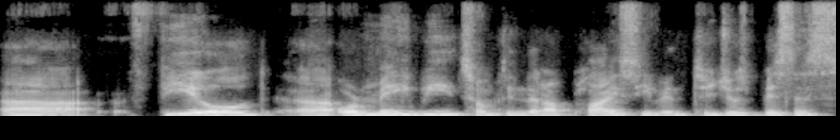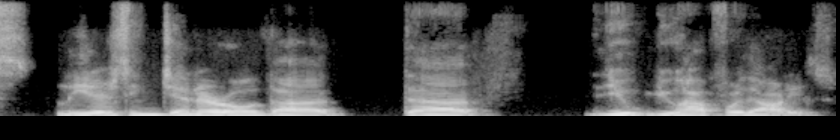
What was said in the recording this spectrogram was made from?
uh field uh, or maybe something that applies even to just business leaders in general that that you you have for the audience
